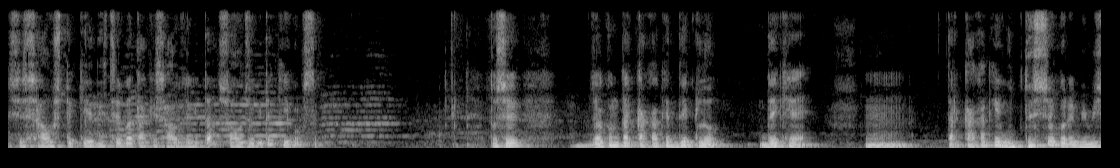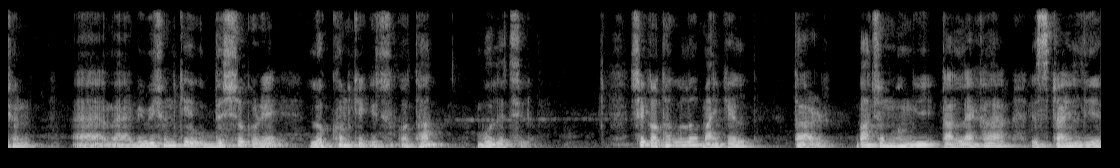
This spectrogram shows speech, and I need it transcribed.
সে সাহসটা কে দিচ্ছে বা তাকে সহযোগিতা সহযোগিতা কে করছে? তো সে যখন তার কাকাকে দেখল, দেখে তার কাকাকে উদ্দেশ্য করে বিভীষণ বিভীষণকে উদ্দেশ্য করে লক্ষণকে কিছু কথা বলেছিল। সে কথাগুলো মাইকেল তার বাচনভঙ্গি, তার লেখা স্টাইল দিয়ে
